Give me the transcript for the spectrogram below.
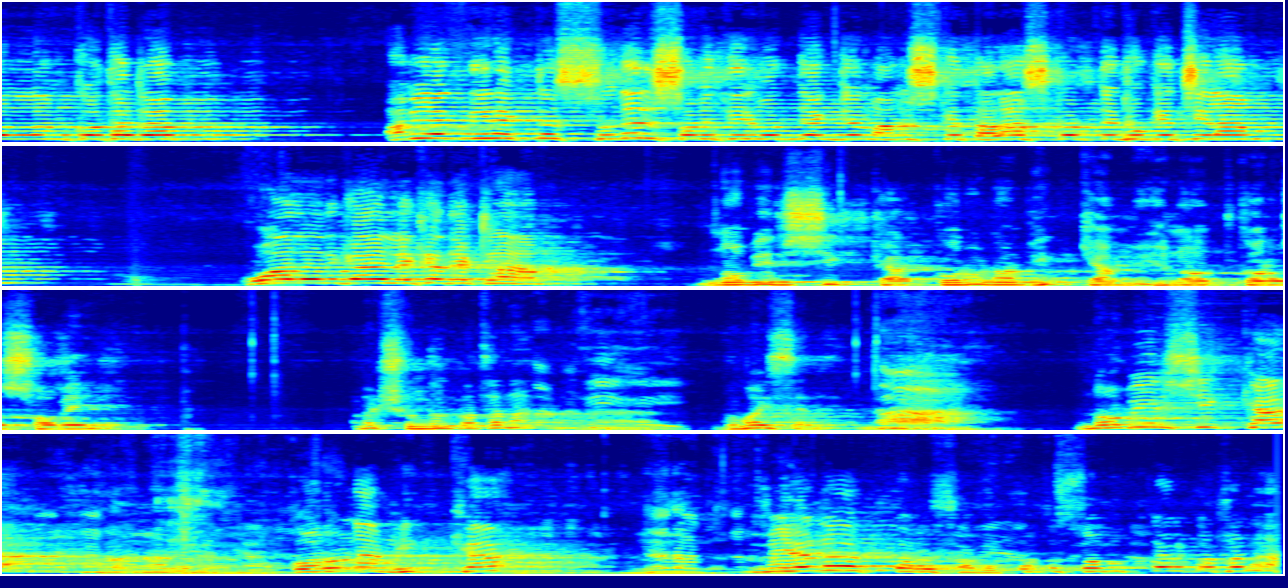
বললাম কথাটা আমি একদিন একটা সুদের সমিতির মধ্যে একজন মানুষকে তালাশ করতে ঢুকেছিলাম। ওয়ালের গায়ে লেখা দেখলাম নবীর শিক্ষা করোনা ভিক্ষা মেহনত করো সবে। অনেক সুন্দর কথা না? ঘুমাইছেন? নবীর শিক্ষা করোনা ভিক্ষা মেহনত করো সবে। কত চমৎকার কথা না?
